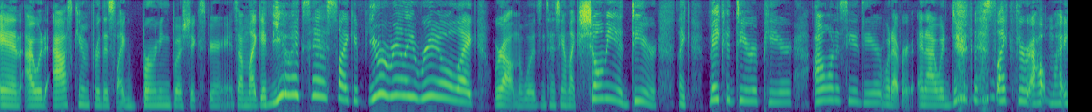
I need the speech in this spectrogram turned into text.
And I would ask him for this like burning bush experience. I'm like, if you exist, like if you're really real, like we're out in the woods in Tennessee. I'm like, show me a deer, like make a deer appear. I want to see a deer, whatever. And I would do this like throughout my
